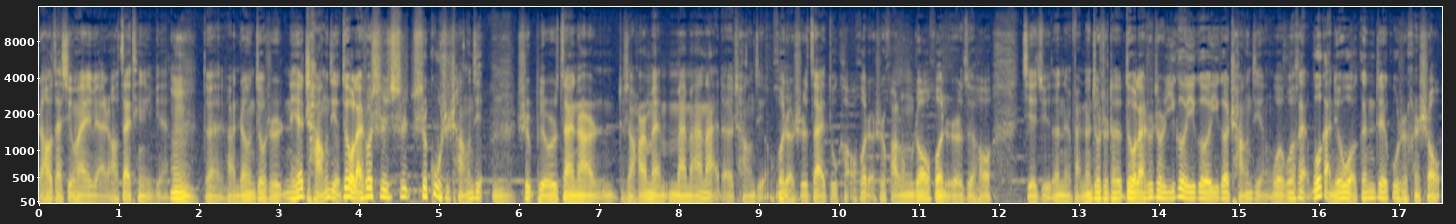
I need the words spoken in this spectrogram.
然后再循环一遍，然后再听一遍。嗯对，反正就是那些场景，对我来说是是是故事场景，嗯是比如在那儿小孩买买马奶的场景，或者是在渡口，或者是划龙舟，或者是最后结局的那，反正就是它对我来说就是一个一个一个场景。我我感我感觉我跟这个故事很熟，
